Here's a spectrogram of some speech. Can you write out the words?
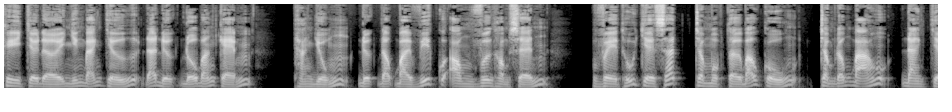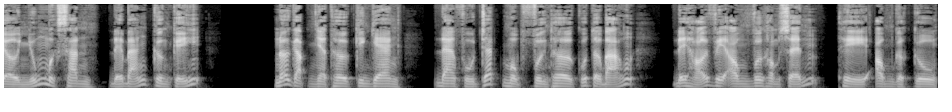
khi chờ đợi những bản chữ đã được đổ bản kẽm, thằng Dũng được đọc bài viết của ông Vương Hồng Sển về thú chơi sách trong một tờ báo cũ, trong đống báo đang chờ nhúng mực xanh để bán cân ký. Nó gặp nhà thơ Kiên Giang, đang phụ trách một vườn thơ của tờ báo, để hỏi về ông Vương Hồng Sến, thì ông gật gù.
